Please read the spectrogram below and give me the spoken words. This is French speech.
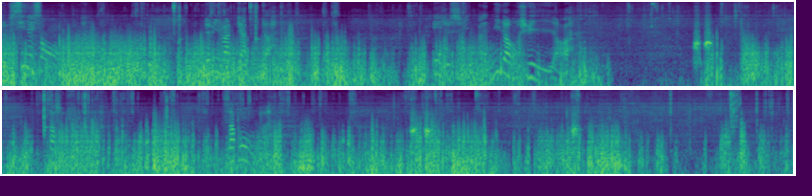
Le 6 décembre 2024 et je suis à Niederschwir. Ça souffle, ça pompe.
